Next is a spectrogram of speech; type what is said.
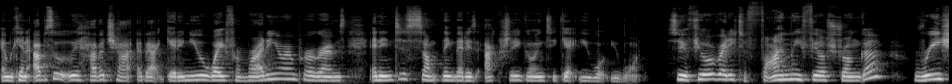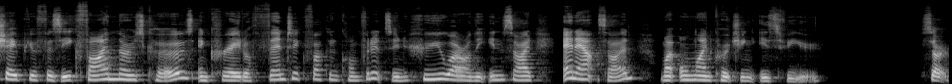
and we can absolutely have a chat about getting you away from writing your own programs and into something that is actually going to get you what you want. So if you're ready to finally feel stronger, reshape your physique, find those curves and create authentic fucking confidence in who you are on the inside and outside, my online coaching is for you. So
